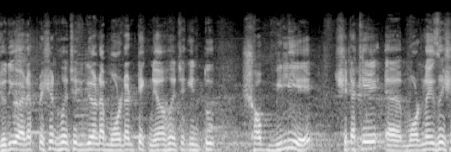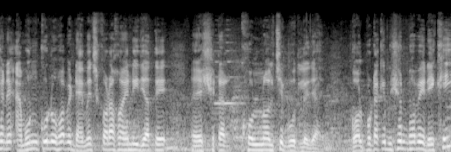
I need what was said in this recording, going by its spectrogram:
যদিও অ্যাডাপ্টেশন হয়েছে, যদিও একটা মডার্ন টেক নেওয়া হয়েছে, কিন্তু সব মিলিয়ে সেটাকে মডার্নাইজেশনে এমন কোনোভাবে ড্যামেজ করা হয়নি যাতে সেটার খোল নলচে বদলে যায়। গল্পটাকে ভীষণভাবে রেখেই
